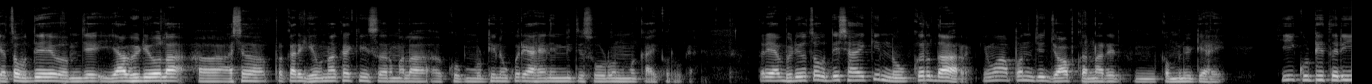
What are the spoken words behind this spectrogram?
याचा उद्देश म्हणजे या व्हिडिओला अशा प्रकारे घेऊ नका की सर मला खूप मोठी नोकरी आहे आणि मी ती सोडून मग काय करू काय? तर या व्हिडिओचा उद्देश आहे की नोकरदार किंवा आपण जे जॉब करणारे कम्युनिटी आहे ही कुठेतरी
